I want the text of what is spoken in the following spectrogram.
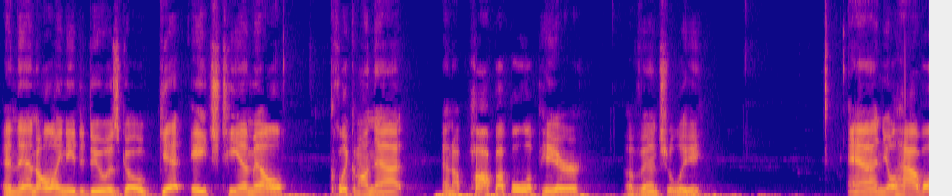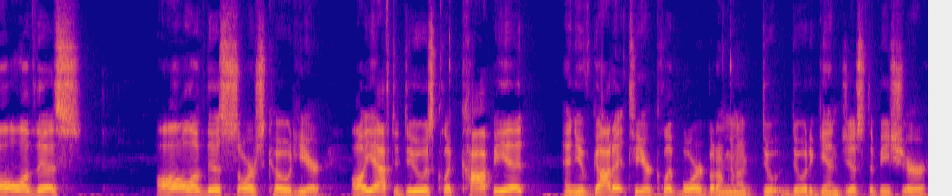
And then all I need to do is go get HTML, click on that, and a pop-up will appear eventually. And you'll have all of this, all of this source code here. All you have to do is click copy it and you've got it to your clipboard, but I'm going to do, do it again just to be sure.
